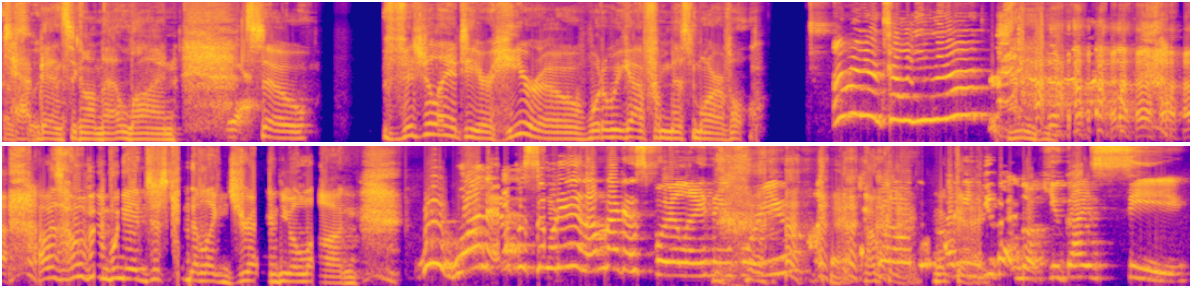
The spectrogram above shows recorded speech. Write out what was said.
Tap Absolutely. dancing on that line. Yeah. So vigilante or hero, what do we got from Miss Marvel? I'm not gonna tell you that. I was hoping we had just kind of like dragged you along. We're one episode in. I'm not gonna spoil anything for you. Okay, So, okay, I mean, you got, look, you guys see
